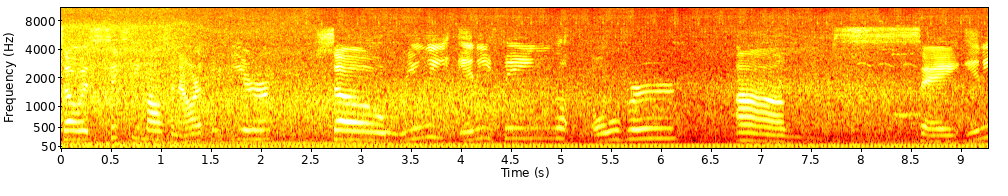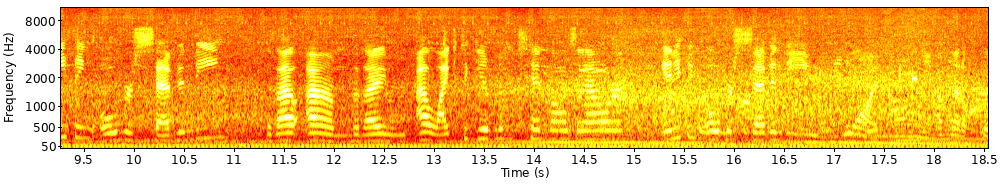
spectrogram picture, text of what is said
So it's 60 miles an hour through here. So really anything over, um, say anything over 70, because I um, cause I I like to give them 10 miles an hour. Anything over 71, I'm pull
